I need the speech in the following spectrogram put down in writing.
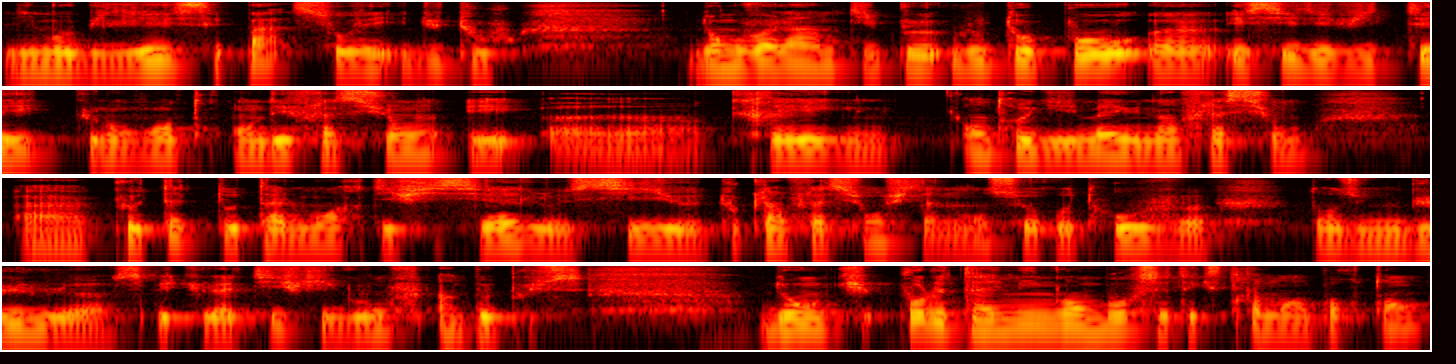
l'immobilier c'est pas sauvé du tout. Donc voilà un petit peu le topo, euh, essayer d'éviter que l'on rentre en déflation et euh, créer une, entre guillemets une inflation, euh, peut-être totalement artificielle si toute l'inflation finalement se retrouve dans une bulle spéculative qui gonfle un peu plus. Donc pour le timing en bourse c'est extrêmement important.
